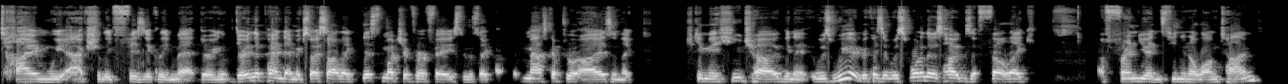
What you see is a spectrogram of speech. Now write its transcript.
time we actually physically met during during the pandemic. So i saw like this much of her face. It was like mask up to her eyes and like she gave me a huge hug. And it, it was weird because it was one of those hugs that felt like a friend you hadn't seen in a long time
